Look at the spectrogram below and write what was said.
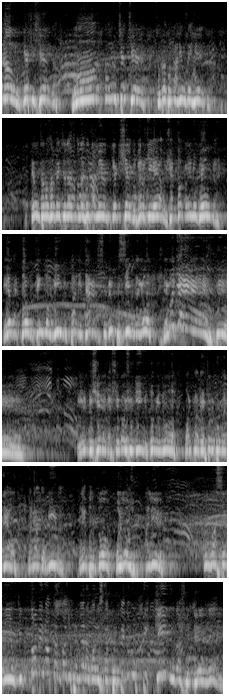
goleirão. Este chega. Corta ali o Tietê. Sobrou pro Carlinhos Henrique. Tenta novamente o levantamento. Quem é que chega? Verdiel. Já toca ali no Gonga. Ele é bom, tem domínio, qualidade. Subiu por cima, ganhou. Chegou o Jeff. Ele que chega, chegou o Juninho, dominou, ótima abertura para o Manel, Manel domina, levantou, olhou ali, o Marcelinho que dominou, tentou de primeira bola, escapou, pegou no piquinho da chuteira, hein?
